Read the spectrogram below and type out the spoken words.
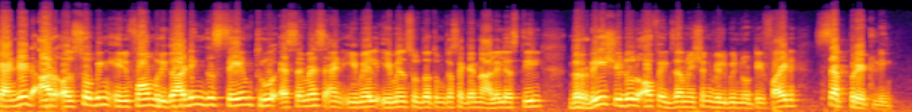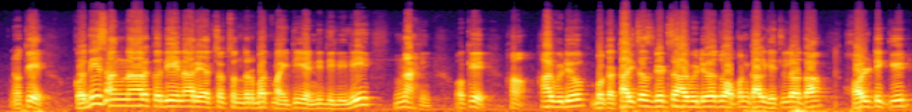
candidate are also being inform regarding the same through S M S and email email सुद्धा तुमच्या सगळ्यांना आलेले असतील. The reschedule of examination will be notified separately okay कधी सांगणार कधी येणार याच्या संदर्भात माहिती यांनी दिलेली नाही. ओके हां हा व्हिडिओ बघा कालच्याच डेटचा हा व्हिडिओ जो आपण काल घेतलेला होता. हॉल तिकीट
